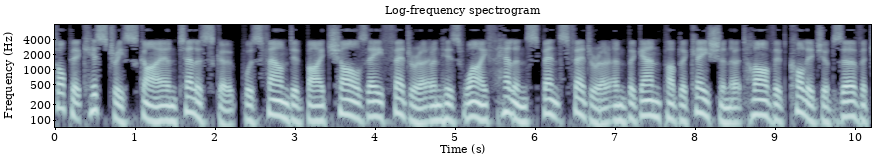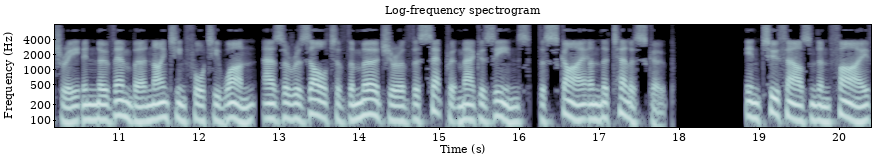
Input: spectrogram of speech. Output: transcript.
Topic History Sky and Telescope was founded by Charles A. Federer and his wife Helen Spence Federer and began publication at Harvard College Observatory in November 1941, as a result of the merger of the separate magazines, The Sky and The Telescope. In 2005,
